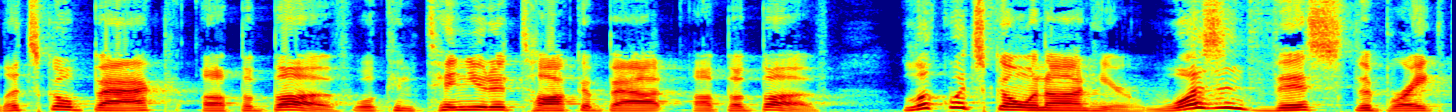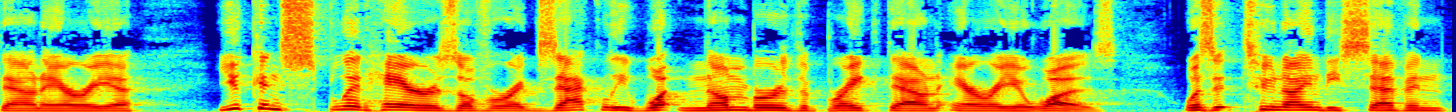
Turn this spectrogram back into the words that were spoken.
Let's go back up above. We'll continue to talk about up above. Look what's going on here. Wasn't this the breakdown area? You can split hairs over exactly what number the breakdown area was. Was it 297?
